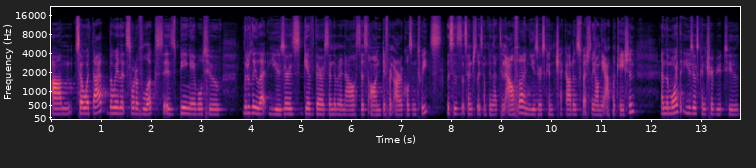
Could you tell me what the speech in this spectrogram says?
Um, so with that, the way that sort of looks is being able to literally let users give their sentiment analysis on different articles and tweets. This is essentially something that's in alpha and users can check out, especially on the application. And the more that users contribute to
